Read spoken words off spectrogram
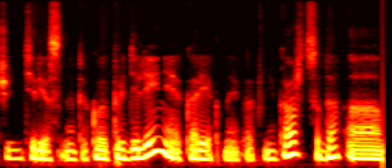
Очень интересное такое определение, корректное, как мне кажется, да. А,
